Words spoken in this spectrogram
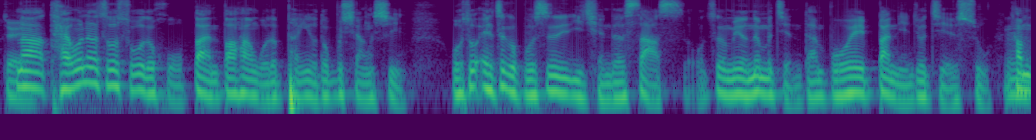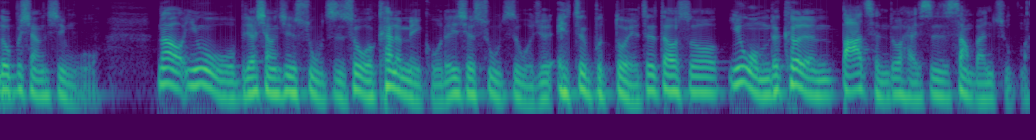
对，那台湾那时候所有的伙伴，包含我的朋友都不相信，我说哎，这个不是以前的 SARS，我这个没有那么简单，不会半年就结束，他们都不相信我。嗯那因为我比较相信数字，所以我看了美国的一些数字，我觉得哎，这个不对，这到时候因为我们的客人八成都还是上班族嘛，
